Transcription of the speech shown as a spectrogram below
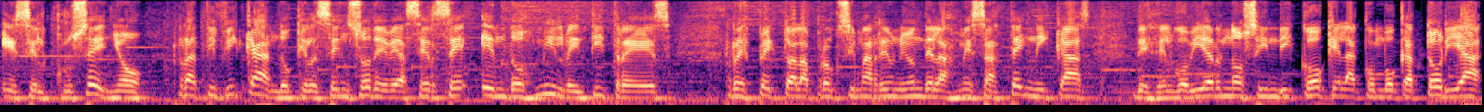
es el cruceño, ratificando que el censo debe hacerse en 2023. Respecto a la próxima reunión de las mesas técnicas, desde el gobierno se indicó que la convocatoria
